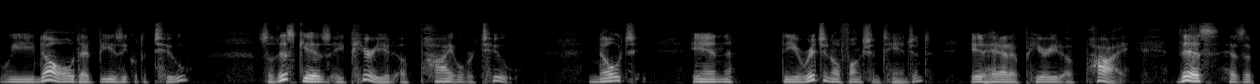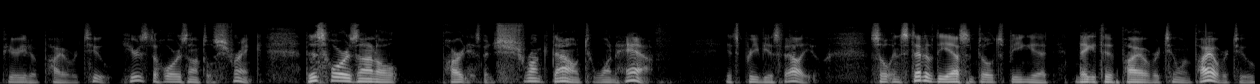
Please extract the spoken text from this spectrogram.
we know that b is equal to 2. So this gives a period of pi over 2. Note in the original function tangent, it had a period of pi. This has a period of pi over 2. Here's the horizontal shrink. This horizontal part has been shrunk down to 1 half its previous value. So instead of the asymptotes being at negative pi over 2 and pi over 2,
